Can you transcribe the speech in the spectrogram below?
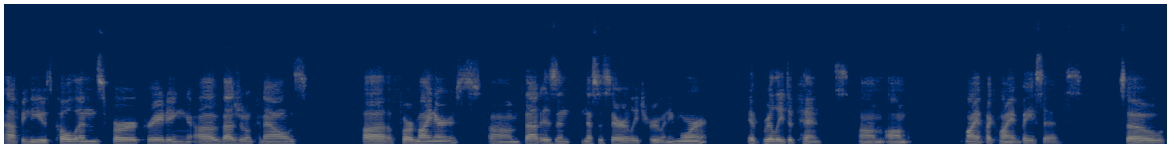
having to use colons for creating uh, vaginal canals, Uh, for minors, um, that isn't necessarily true anymore. It really depends um, on client by client basis. So,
